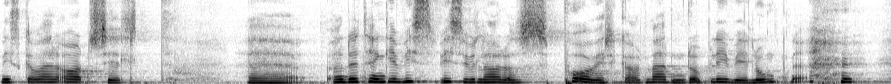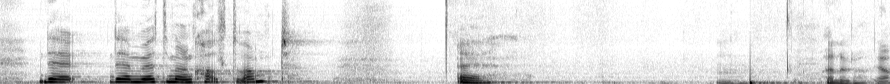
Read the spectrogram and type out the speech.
vi skal være atskilt. Eh, og det tenker jeg, hvis, hvis, vi lar oss påvirke av verden, da blir vi lunkne. det, det er møtet mellom kaldt og varmt. Mm. Veldig bra. Ja.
